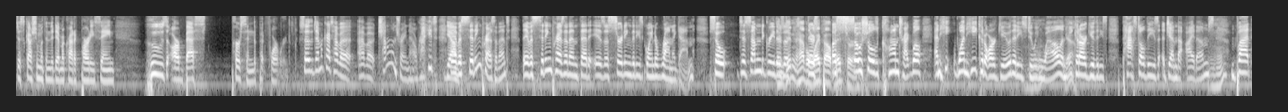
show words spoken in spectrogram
discussion within the Democratic Party saying who's our best person to put forward? So the Democrats have a have a challenge right now, right? Yeah. They have a sitting president. They have a sitting president that is asserting that he's going to run again. So to some degree, there's And a didn't have a there's wipeout a midterm. social contract. Well, and he one he could argue that he's doing well, and he Mm-hmm. Could argue that he's passed all these agenda items, Mm-hmm. but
